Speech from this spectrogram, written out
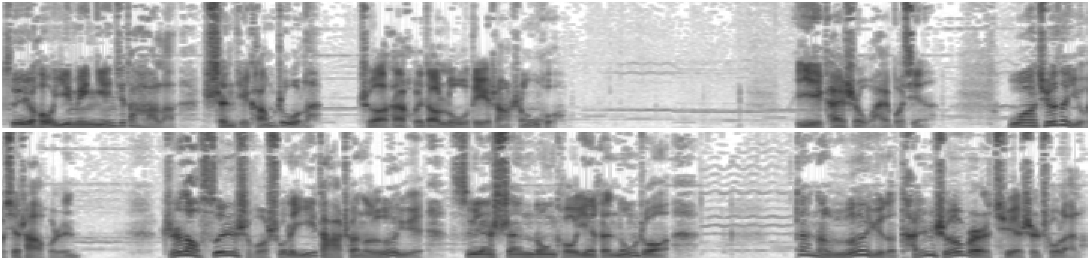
最后因为年纪大了，身体扛不住了，这才回到陆地上生活。一开始我还不信，我觉得有些吓唬人。直到孙师傅说了一大串的俄语，虽然山东口音很浓重，但那俄语的弹舌味确实出来了。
